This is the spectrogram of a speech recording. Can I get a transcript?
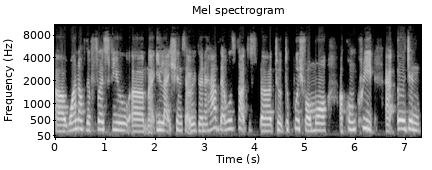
uh, one of the first few um, elections that we're going to have that will start to uh, to, to push for more uh, concrete, uh, urgent.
